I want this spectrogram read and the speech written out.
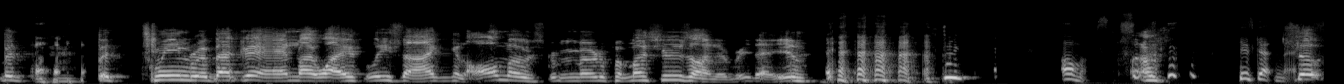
But between Rebecca and my wife Lisa, I can almost remember to put my shoes on every day. Almost. So, He's getting there. so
